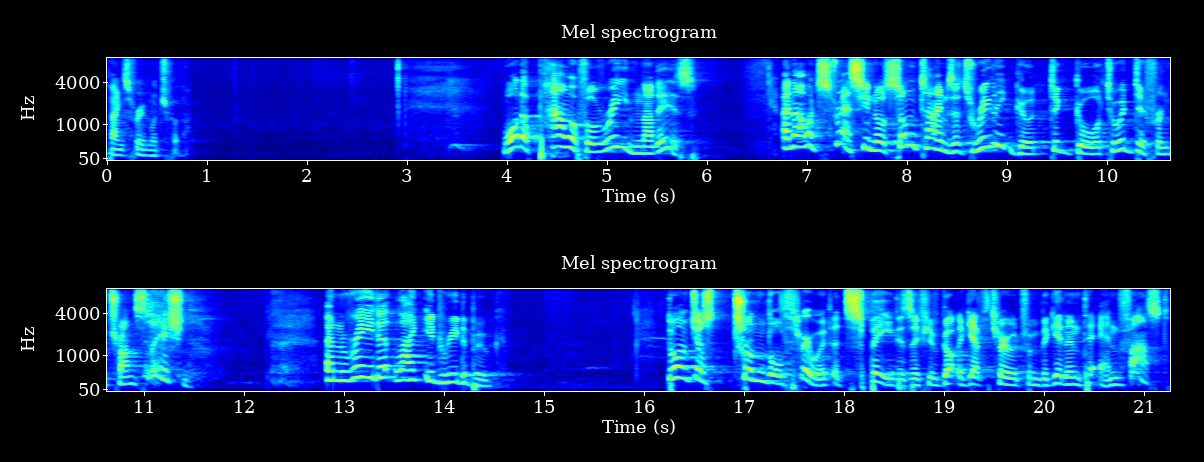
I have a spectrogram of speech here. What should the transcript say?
Thanks very much for that. What a powerful reading that is. And I would stress, you know, sometimes it's really good to go to a different translation and read it like you'd read a book. Don't just trundle through it at speed as if you've got to get through it from beginning to end fast.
